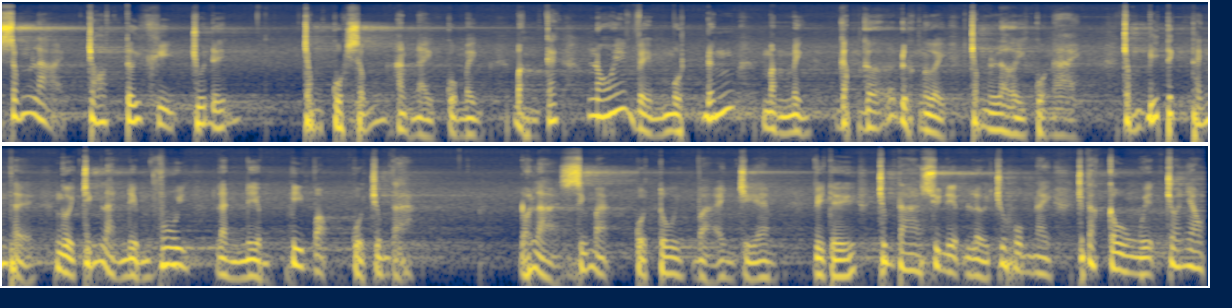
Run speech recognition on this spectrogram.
sống lại cho tới khi chúa đến trong cuộc sống hàng ngày của mình, bằng cách nói về một đấng mà mình gặp gỡ được người trong lời của ngài. Trong bí tích thánh thể, người chính là niềm vui, là niềm hy vọng của chúng ta. Đó là sứ mạng của tôi và anh chị em. Vì thế, chúng ta suy niệm lời Chúa hôm nay. Chúng ta cầu nguyện cho nhau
